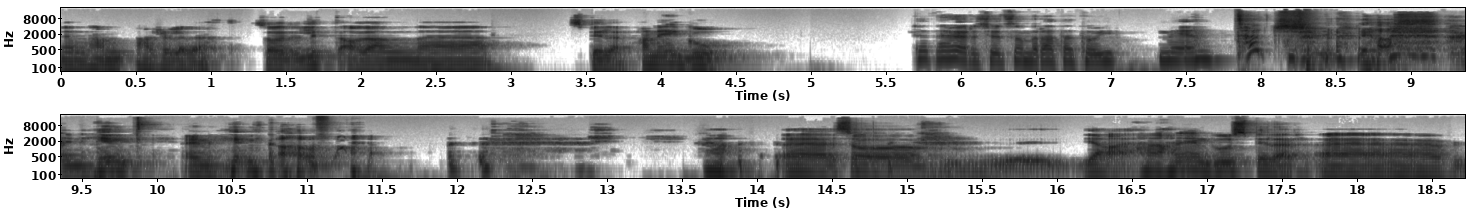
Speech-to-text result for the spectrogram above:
Men han har ikke levert. Så litt av den uh, spillet. Han er god. Dette høres ut som Ratatouille med en touch. ja, en hint. En hint av ja, uh, Så ja, han, er en god spiller. Uh,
